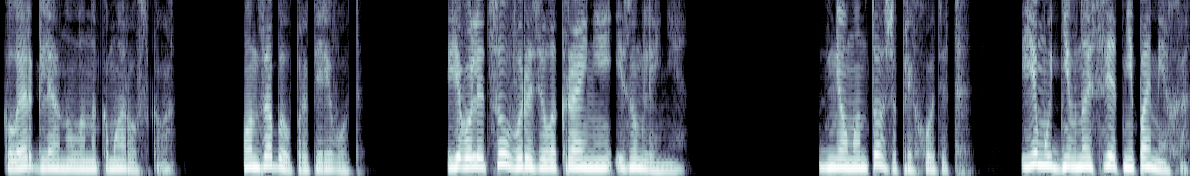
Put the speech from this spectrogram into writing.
Клэр глянула на Комаровского. Он забыл про перевод. Его лицо выразило крайнее изумление. Днем он тоже приходит. Ему дневной свет не помеха.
